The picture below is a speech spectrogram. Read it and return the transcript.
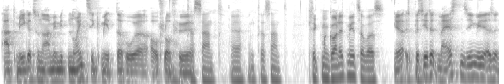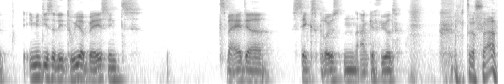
Art Megatsunami mit 90 Meter hoher Auflaufhöhe. Interessant, ja, interessant. Kriegt man gar nicht mit sowas. Ja, es passiert halt meistens irgendwie, also in dieser Lituia Bay sind zwei der sechs größten angeführt. Interessant.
